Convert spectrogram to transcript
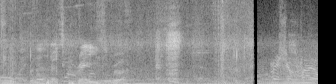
Oh my goodness, that's crazy, bro. Mission failed.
